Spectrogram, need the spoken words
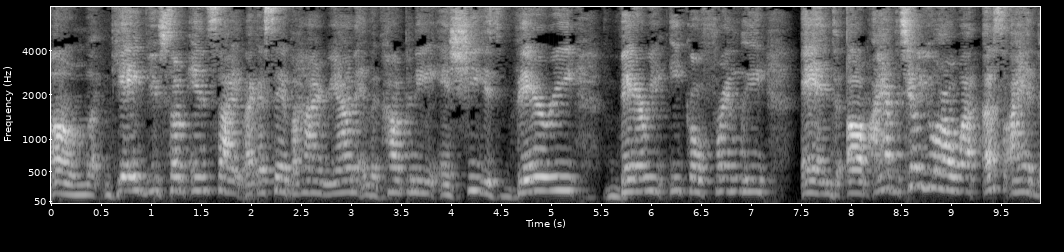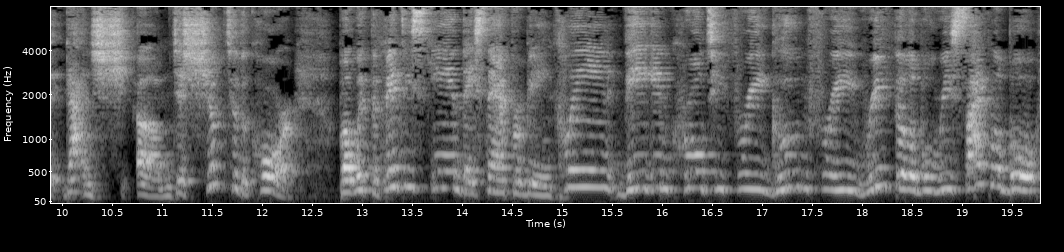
um, gave you some insight, like I said, behind Rihanna and the company. And she is very, very eco-friendly. And um, I have to tell you how us I had gotten sh um, just shook to the core. But with the Fenty Skin, they stand for being clean, vegan, cruelty-free, gluten-free, refillable, recyclable,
